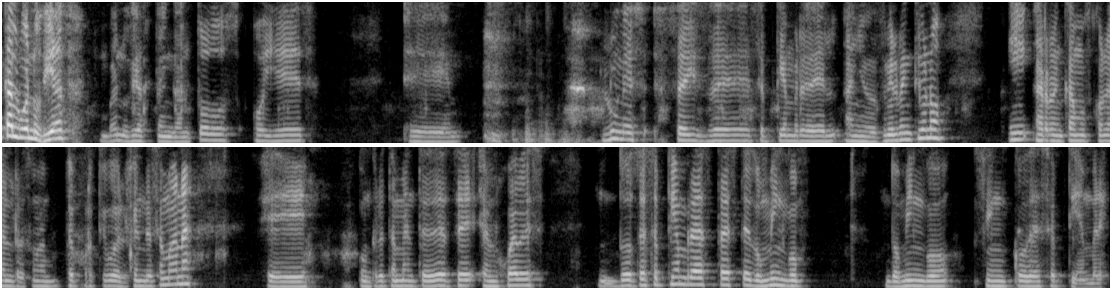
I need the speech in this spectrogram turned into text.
tal? Buenos días. Buenos días tengan todos. Hoy es eh, lunes 6 de septiembre del año 2021 y arrancamos con el resumen deportivo del fin de semana. Eh, concretamente desde el jueves 2 de septiembre hasta este domingo, domingo 5 de septiembre.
